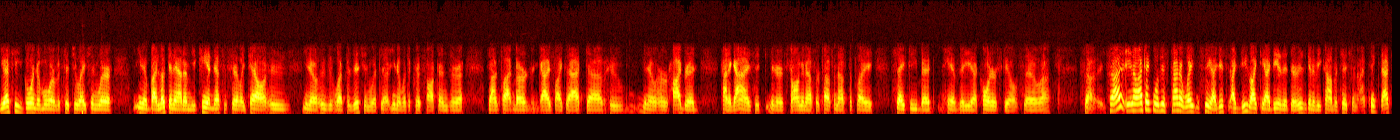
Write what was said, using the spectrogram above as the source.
USC is going to more of a situation where, you know, by looking at them, you can't necessarily tell who's, you know, who's at what position with, uh, you know, with a Chris Hawkins or a John Plattenburg, guys like that, uh, who, you know, are hybrid kind of guys that, you know, are strong enough or tough enough to play safety, but have the uh, corner skills. So, uh, so, so I, you know, I think we'll just kind of wait and see. I just, I do like the idea that there is going to be competition. I think that's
